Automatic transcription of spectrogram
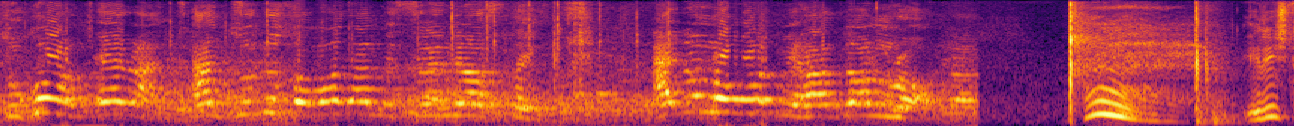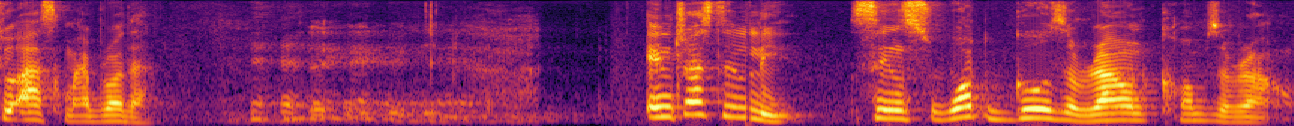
to go on errands and to do some other miscellaneous things. I don't know what we have done wrong. You reach to ask my brother. Interestingly, since what goes around comes around,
